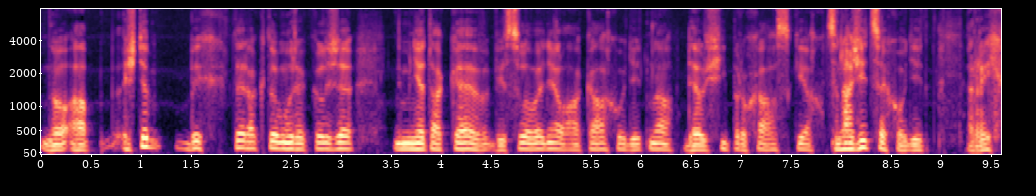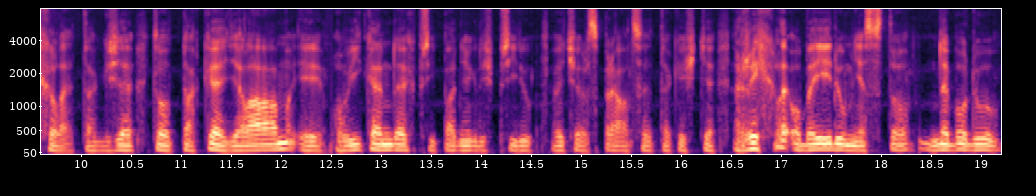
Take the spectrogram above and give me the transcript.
No a ještě bych teda k tomu řekl, že mě také vysloveně láká chodit na delší procházky a snažit se chodit rychle, takže to také dělám i o víkendech, případně když přijdu večer z práce, tak ještě rychle obejdu město nebo jdu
